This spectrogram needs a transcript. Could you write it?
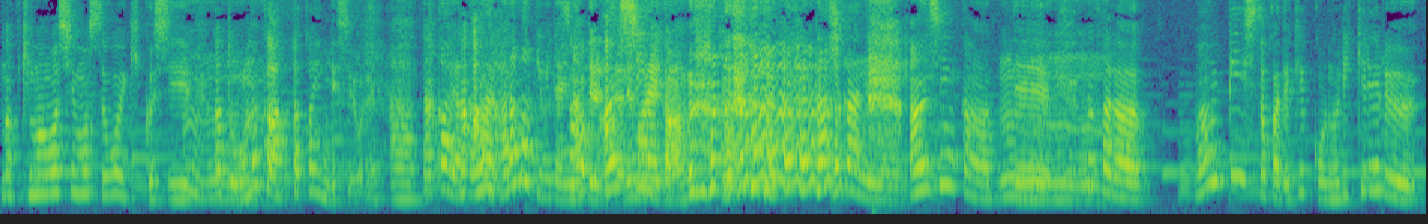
な着回しもすごい効くし、うんうんうん。あとお腹あったかいんですよね。ああったかいあったかい。あ腹巻きみたいになってるんですよね前が安心確かに。感 安心感あって、うんうんうん。だからワンピースとかで結構乗り切れる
